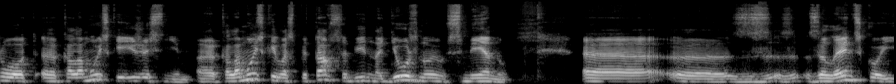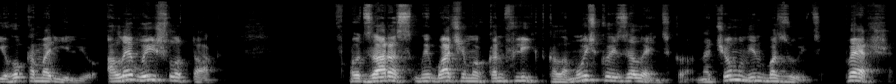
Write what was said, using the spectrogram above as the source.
От е, Коломойський і же з ним. Коломойський воспитав собі надіжну смену Зеленського і його камарілью. Але вийшло так. От зараз ми бачимо конфлікт Коломойського і Зеленського. На чому він базується? Перше,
